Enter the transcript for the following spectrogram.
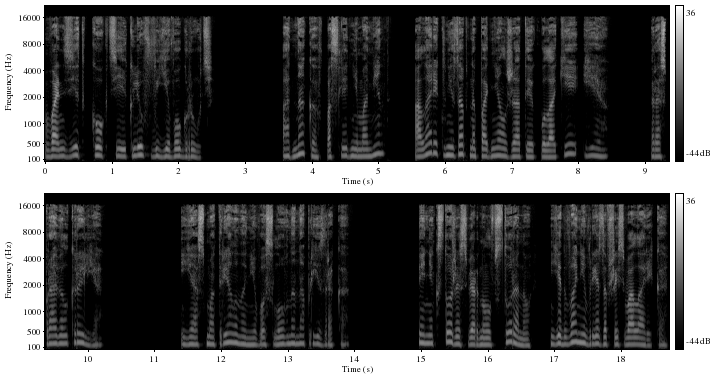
вонзит когти и клюв в его грудь. Однако в последний момент Аларик внезапно поднял сжатые кулаки и... расправил крылья. Я смотрела на него словно на призрака. Феникс тоже свернул в сторону, едва не врезавшись в Аларика.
